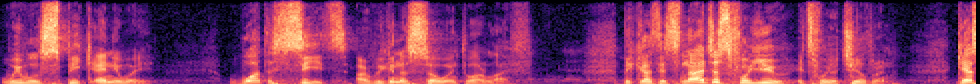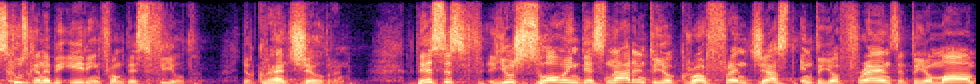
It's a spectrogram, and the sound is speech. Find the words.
We will speak anyway. What seeds are we going to sow into our life? Because it's not just for you, it's for your children. Guess who's going to be eating from this field? Your grandchildren. This is, you're sowing this not into your girlfriend, just into your friends, into your mom.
